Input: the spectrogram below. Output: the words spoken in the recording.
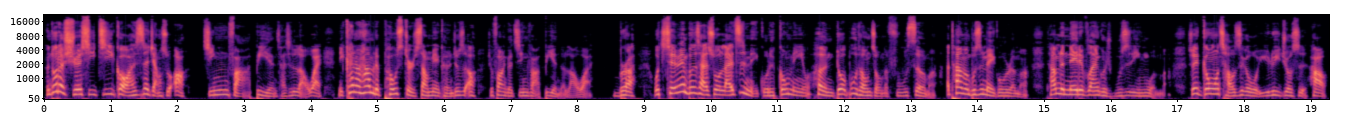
很多的学习机构还是在讲说啊，金发碧眼才是老外。你看到他们的 poster 上面，可能就是哦，就放一个金发碧眼的老外。Bruh，我前面不是才说来自美国的公民有很多不同种的肤色吗？啊，他们不是美国人吗？他们的 native language 不是英文吗？所以跟我吵这个，我一律就是好。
